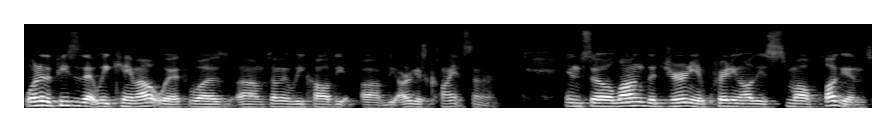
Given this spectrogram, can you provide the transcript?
one of the pieces that we came out with was um, something we called the um, the Argus Client Center. And so along the journey of creating all these small plugins,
